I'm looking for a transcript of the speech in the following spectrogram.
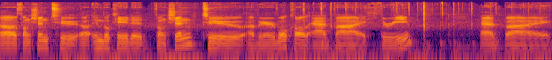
uh, function to uh, invocated function to a variable called add by 3 add by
